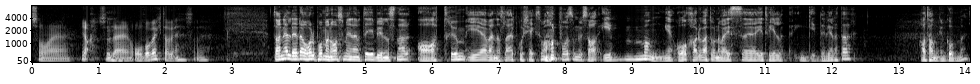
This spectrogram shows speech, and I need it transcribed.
så, eh, ja, så det er overvekt av det. det. Daniel, det dere holder på med nå, som jeg nevnte i begynnelsen her, Atrium i Vennesla, et prosjekt som har holdt på, som du sa, i mange år. Har du vært underveis eh, i tvil? Gidder vi dette her? Har tanken kommet?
